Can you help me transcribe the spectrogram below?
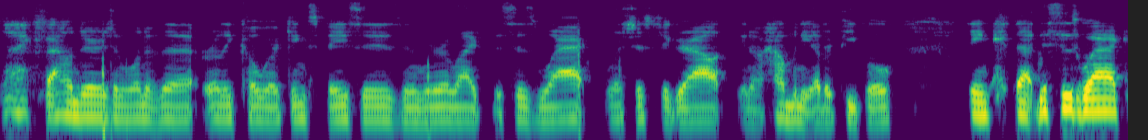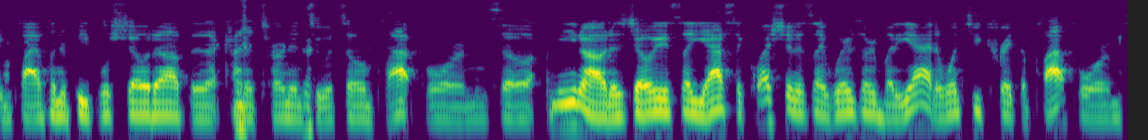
black founders in one of the early co-working spaces and we were like this is whack. Let's just figure out you know how many other people think that this is whack and 500 people showed up and that kind of turned into its own platform and so i mean you know as joey it's like you ask the question it's like where's everybody at? And once you create the platforms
